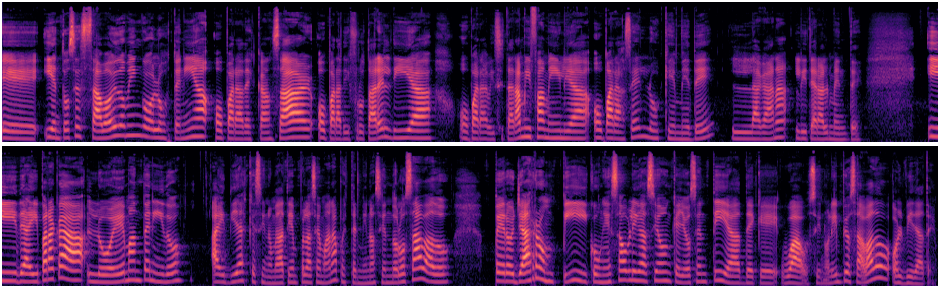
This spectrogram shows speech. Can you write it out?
Eh, y entonces sábado y domingo los tenía o para descansar o para disfrutar el día o para visitar a mi familia o para hacer lo que me dé la gana literalmente. Y de ahí para acá lo he mantenido. Hay días que si no me da tiempo la semana, pues termino haciendo los sábados. Pero ya rompí con esa obligación que yo sentía de que, wow, si no limpio sábado, olvídate.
